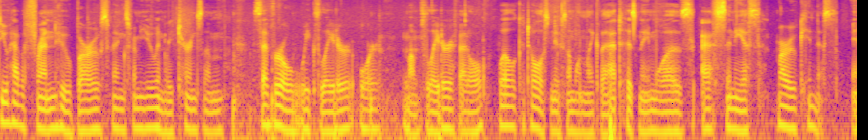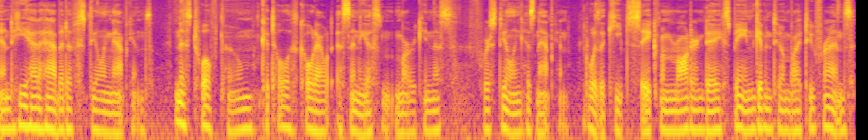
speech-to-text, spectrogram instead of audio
Do you have a friend who borrows things from you and returns them several weeks later, or months later, if at all? Well, Catullus knew someone like that. His name was Asinius Marrucinus, and he had a habit of stealing napkins. In his twelfth poem, Catullus called out Asinius Marrucinus for stealing his napkin. It was a keepsake from modern day Spain given to him by two friends,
